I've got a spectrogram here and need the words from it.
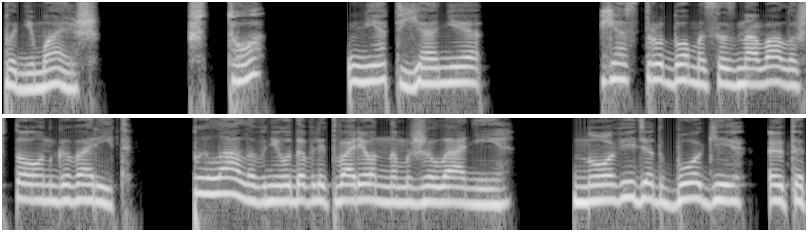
Понимаешь? Что? Нет, я не Я с трудом осознавала, что он говорит. Пылала в неудовлетворенном желании. Но видят боги, это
